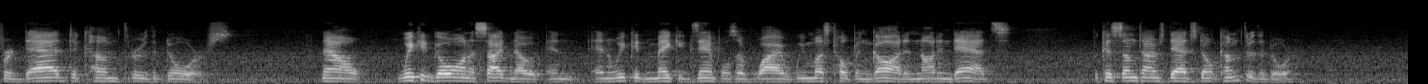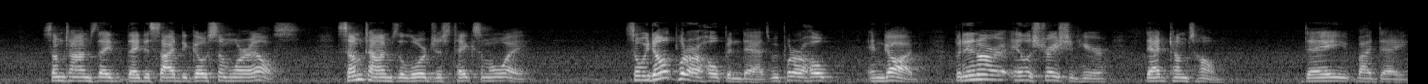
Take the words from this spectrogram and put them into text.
for dad to come through the doors. Now, we could go on a side note and, and we could make examples of why we must hope in God and not in dads. Because sometimes dads don't come through the door. Sometimes they, they decide to go somewhere else. Sometimes the Lord just takes them away. So we don't put our hope in dads, we put our hope in God. But in our illustration here, dad comes home day by day.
